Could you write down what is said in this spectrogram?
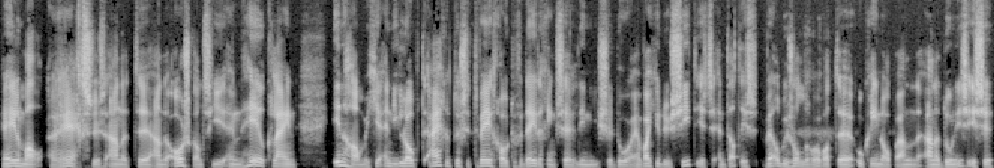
helemaal rechts, dus aan, het, aan de oostkant, zie je een heel klein inhammetje. En die loopt eigenlijk tussen twee grote verdedigingslinies door. En wat je dus ziet is, en dat is wel bijzonder hoor, wat uh, Oekraïne op aan, aan het doen is, is ze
